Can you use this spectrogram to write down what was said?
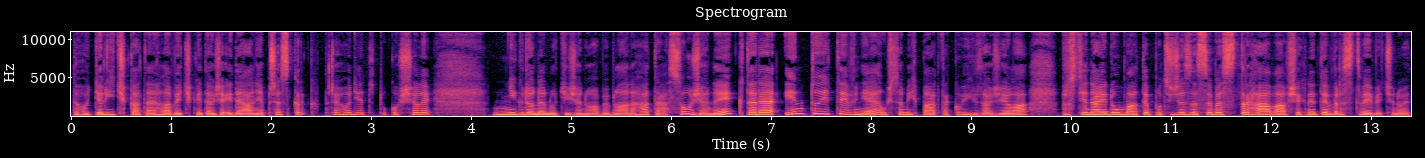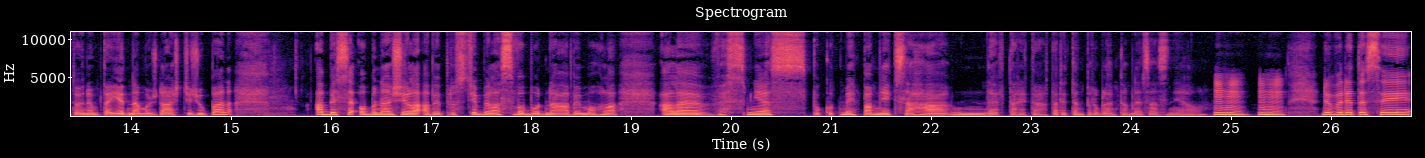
toho tělíčka, té hlavičky, takže ideálně přes krk přehodit tu košili. Nikdo nenutí ženu, aby byla nahatá. Jsou ženy, které intuitivně, už jsem jich pár takových zažila, prostě najednou máte pocit, že ze sebe strhává všechny ty vrstvy, většinou je to jenom ta jedna, možná ještě župan, aby se obnažila, aby prostě byla svobodná, aby mohla, ale ve směs, pokud mi paměť sahá, ne, tady, ta, tady ten problém tam nezazněl. Mm-hmm. Dovedete si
